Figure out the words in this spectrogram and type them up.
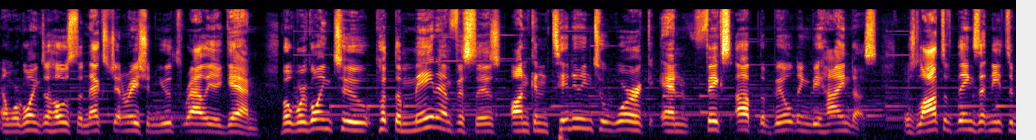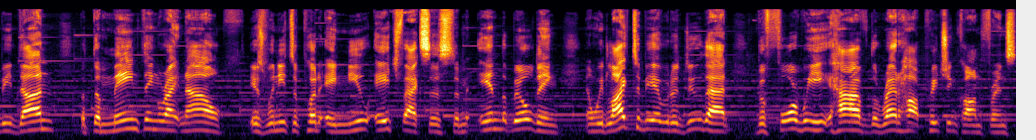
and we're going to host the Next Generation Youth Rally again. But we're going to put the main emphasis on continuing to work and fix up the building behind us. There's lots of things that need to be done, but the main thing right now is we need to put a new HVAC system in the building, and we'd like to be able to do that before we have the Red Hot Preaching Conference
